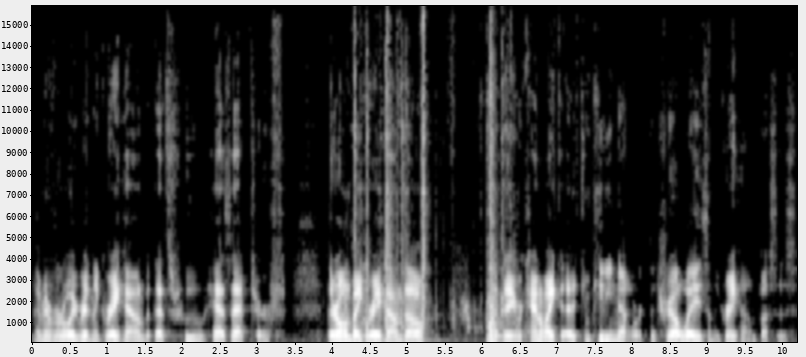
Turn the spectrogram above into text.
I've never really ridden a Greyhound, but that's who has that turf. They're owned by Greyhound, though, but they were kind of like a competing network, the Trailways and the Greyhound buses.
